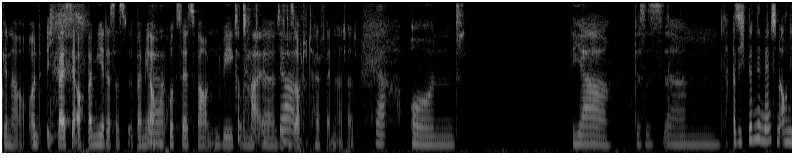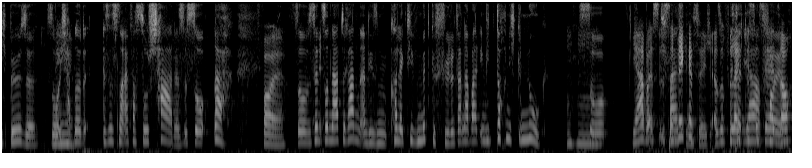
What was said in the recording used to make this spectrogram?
genau. Und ich weiß ja auch bei mir, dass das bei mir ja. auch ein Prozess war und ein Weg total. und äh, sich ja. das auch total verändert hat. Ja. Und ja, das ist. Ähm, also ich bin den Menschen auch nicht böse. So, nee. ich habe nur, es ist nur einfach so schade. Es ist so, ah, Voll. So, sind so nah dran an diesem kollektiven Mitgefühl und dann aber halt irgendwie doch nicht genug. Mhm. So. Ja, aber es, es entwickelt nicht. sich. Also vielleicht ist, ja, das ja voll. jetzt auch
